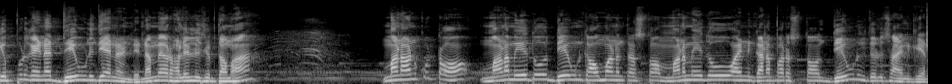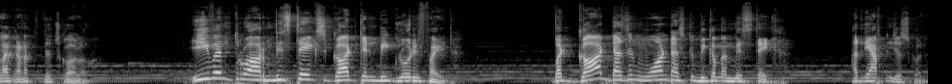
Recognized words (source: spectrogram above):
ఎప్పుడుకైనా దేవునిదే అనండి నమ్మేవారు హల్లు చెప్తామా మనం అనుకుంటాం మనమేదో దేవునికి అవమానం తెస్తాం మనమేదో ఆయన గణపరుస్తాం దేవునికి తెలుసు ఆయనకి ఎలా ఘనత తెచ్చుకోవాలో. Even through our mistakes God can be glorified but God doesn't want us to become a mistake అది జ్ఞాపకం చేసుకోవాలి.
